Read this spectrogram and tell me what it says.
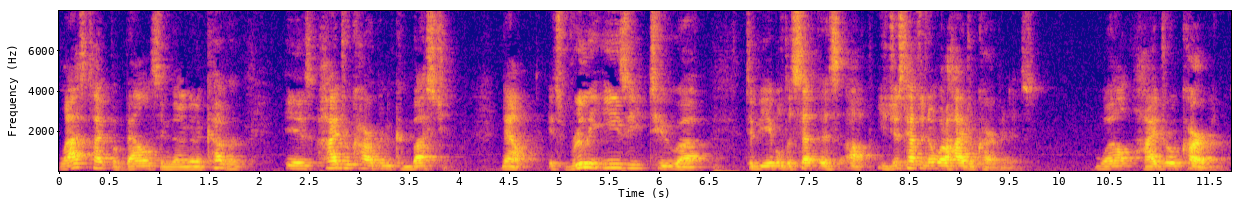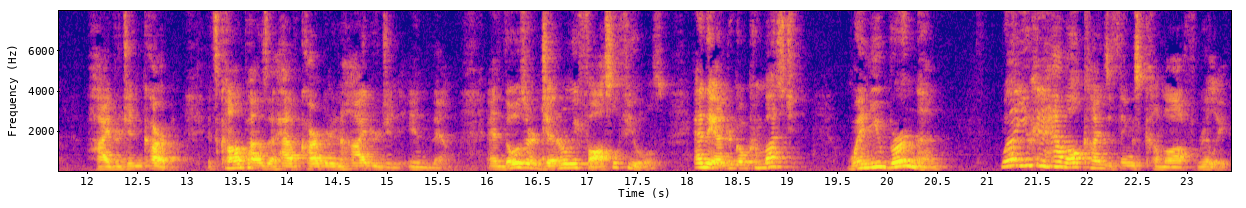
Last type of balancing that I'm going to cover is hydrocarbon combustion. Now, it's really easy to, uh, to be able to set this up. You just have to know what a hydrocarbon is. Well, hydrocarbon, hydrogen carbon. It's compounds that have carbon and hydrogen in them. And those are generally fossil fuels, and they undergo combustion. When you burn them, well, you can have all kinds of things come off, really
